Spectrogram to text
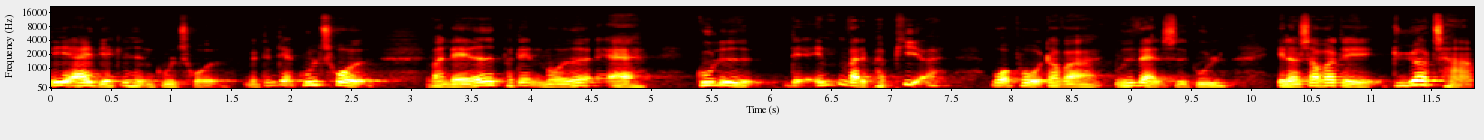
det er i virkeligheden guldtråd. Men den der guldtråd var lavet på den måde, at guldet, det, enten var det papir, hvorpå der var udvalset guld, eller så var det dyretarm,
